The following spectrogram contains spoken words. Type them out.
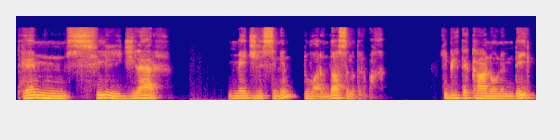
Temsilciler Meclisi'nin duvarında asılıdır bak. Ki bir tek Kanuni'nin değil,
